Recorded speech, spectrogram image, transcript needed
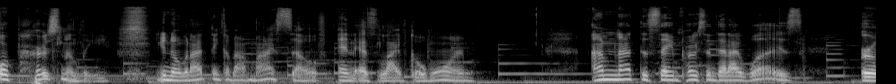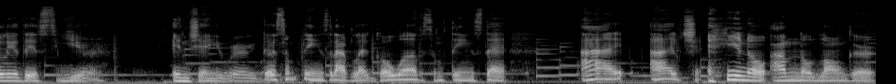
or personally. You know, when I think about myself and as life go on, I'm not the same person that I was earlier this year in January. There's some things that I've let go of, some things that I I've you know, I'm no longer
